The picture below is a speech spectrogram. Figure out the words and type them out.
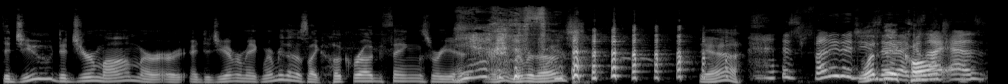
Did you? Did your mom or, or did you ever make? Remember those like hook rug things where you? Yes. Had, remember those? yeah. It's funny that you what say that because I asked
